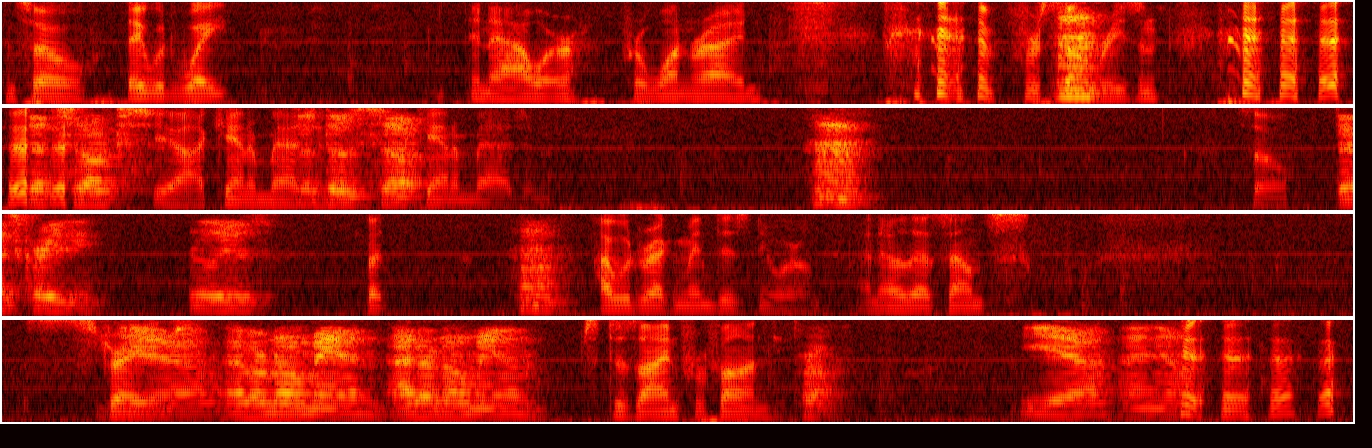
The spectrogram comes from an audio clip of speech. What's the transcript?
and so they would wait an hour for one ride for some reason. That sucks. Yeah, I can't imagine. That does suck. I can't imagine. Hmm. So That's crazy. Really is. But- Huh. I would recommend Disney World. I know that sounds strange. Yeah. I don't know, man. I don't know, man. It's designed for fun. Pro- yeah, I know.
